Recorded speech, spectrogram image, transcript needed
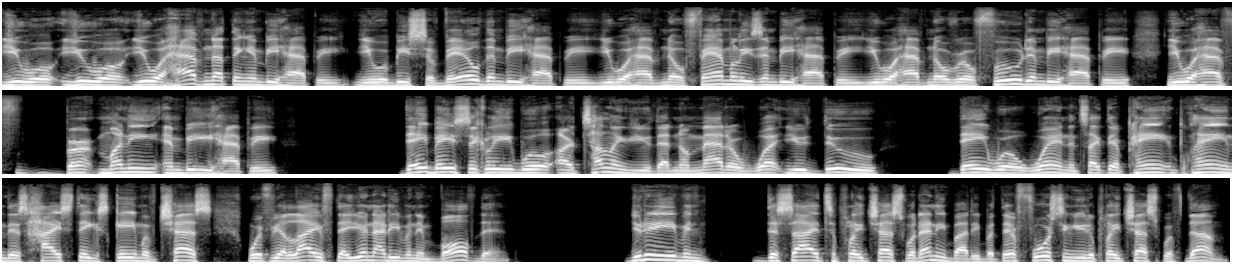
you will you will you will have nothing and be happy. You will be surveilled and be happy. You will have no families and be happy. You will have no real food and be happy. You will have burnt money and be happy. They basically will are telling you that no matter what you do they will win. It's like they're paying, playing this high stakes game of chess with your life that you're not even involved in. You didn't even decide to play chess with anybody but they're forcing you to play chess with them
